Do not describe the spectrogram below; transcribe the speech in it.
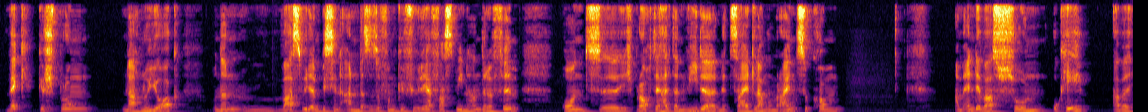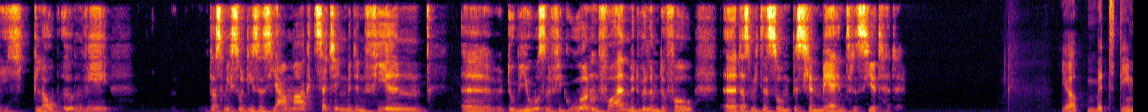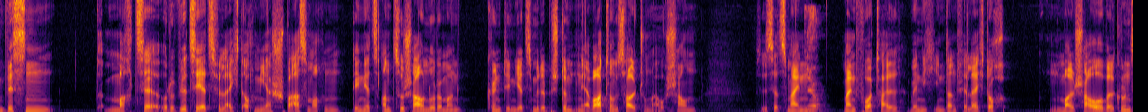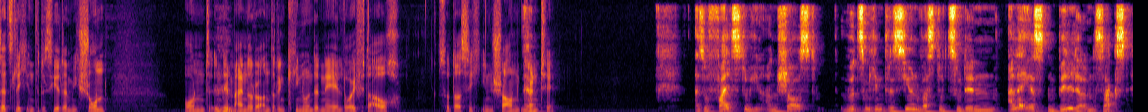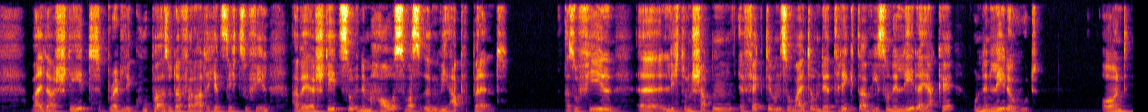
weggesprungen nach New York und dann war es wieder ein bisschen anders. Also vom Gefühl her fast wie ein anderer Film. Und äh, ich brauchte halt dann wieder eine Zeit lang, um reinzukommen. am Ende war es schon okay, aber ich glaube irgendwie, dass mich so dieses Jahrmarkt-Setting mit den vielen äh, dubiosen Figuren und vor allem mit Willem Dafoe, äh, dass mich das so ein bisschen mehr interessiert hätte. Ja, mit dem Wissen macht's ja oder würde es ja jetzt vielleicht auch mehr Spaß machen, den jetzt anzuschauen oder man könnte ihn jetzt mit einer bestimmten Erwartungshaltung auch schauen. Das ist jetzt mein, ja. mein Vorteil, wenn ich ihn dann vielleicht doch mal schaue, weil grundsätzlich interessiert er mich schon. Und in mhm. dem einen oder anderen Kino in der Nähe läuft er auch, sodass ich ihn schauen ja. könnte. Also falls du ihn anschaust, würde es mich interessieren, was du zu den allerersten Bildern sagst, weil da steht Bradley Cooper, also da verrate ich jetzt nicht zu viel, aber er steht so in einem Haus, was irgendwie abbrennt. Also viel äh, Licht- und Schatteneffekte und so weiter und er trägt da wie so eine Lederjacke und einen Lederhut. Und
